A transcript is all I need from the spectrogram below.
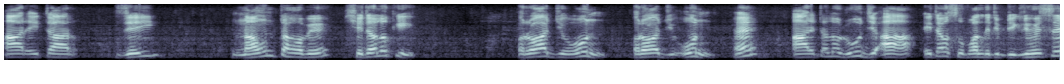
আর এটার যেই নাউনটা হবে, সেটা হলো কি? রজউন রজউন হ্যাঁ? আর এটা হলো রুজ আ এটাও সুপারলেটিভ ডিগ্রি হয়েছে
